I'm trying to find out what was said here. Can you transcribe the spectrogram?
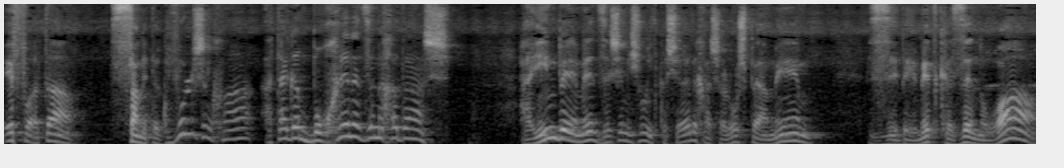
איפה אתה שם את הגבול שלך, אתה גם בוחן את זה מחדש. האם באמת זה שמישהו מתקשר אליך שלוש פעמים, זה באמת כזה נורא?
